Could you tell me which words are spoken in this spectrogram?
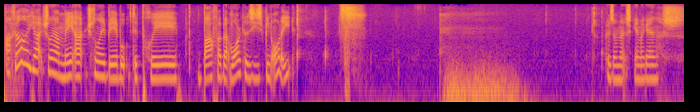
I feel like actually I might actually be able to play Bath a bit more because he's been alright. Who's our next game against?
